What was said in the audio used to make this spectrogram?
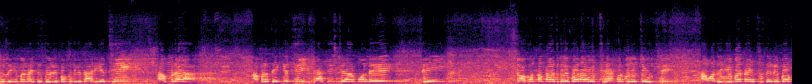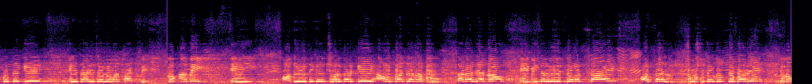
শুধু হিউম্যান রাইটস অথরিটির পক্ষ থেকে দাঁড়িয়েছি। আমরা আমরা দেখেছি ফ্যাসিস্টের আমলে যেই জঘন্য কাজগুলো করা হচ্ছে, এখন পর্যন্ত চলছে। আমাদের হিউম্যান রাইটস অথরিটির পক্ষ থেকে এই দাঁড়িয়ে চলমান থাকবে। এবং আমি এই অন্তর্বর্তীকালীন সরকারকে আহ্বান জানাব, তারা যেন এই বিচার হত্যায় হত্যার সুষ্ঠু তদন্ত করে এবং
